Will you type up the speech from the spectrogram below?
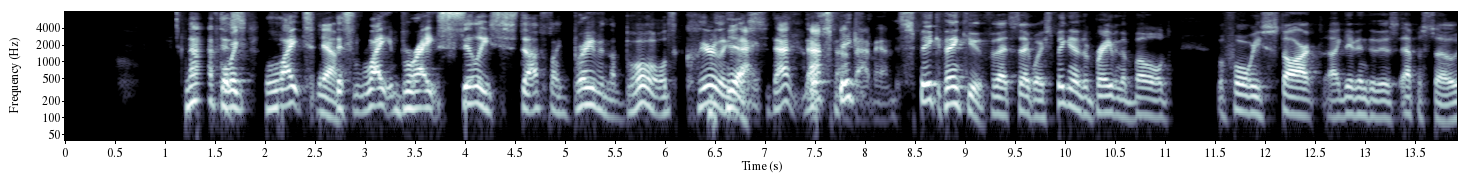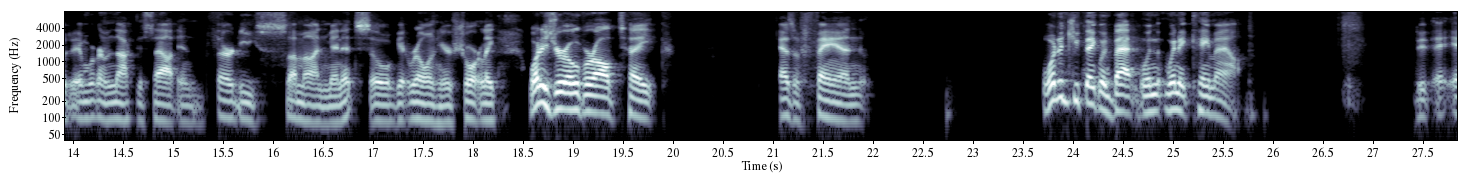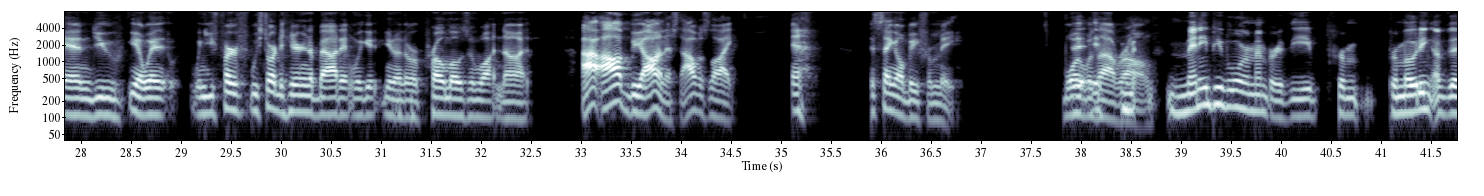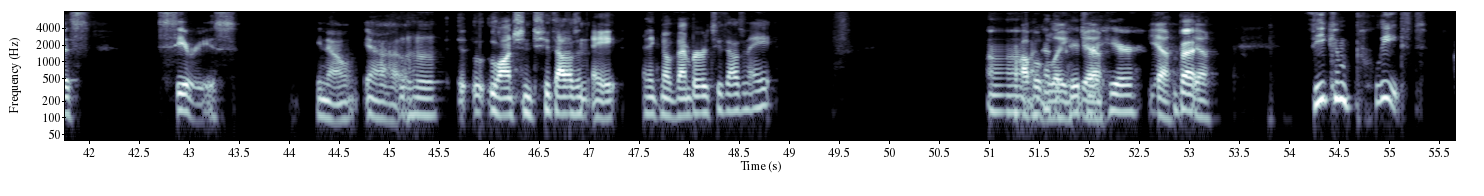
Not this light, Yeah. this light, bright, silly stuff like Brave and the Bold. Clearly, Yes. that, that Well, that's speak- not Batman. Speak. Thank you for that segue. Speaking of the brave and the bold, before we start, uh, get into this episode, and we're going to knock this out in thirty some odd minutes, so we'll get rolling here shortly. What is your overall take as a fan? What did you think when Bat when when it came out? Did, and you you know when when you first we started hearing about it, and we get you know there were promos and whatnot. I, I'll be honest, I was like, eh, this ain't gonna be for me. Boy, was It- I wrong. Many people remember the prom- promoting of this series. You know, uh, Mhm. launched in 2008. I think November 2008. Uh, I've got the Probably, yeah. right here. Yeah, But- yeah, the complete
